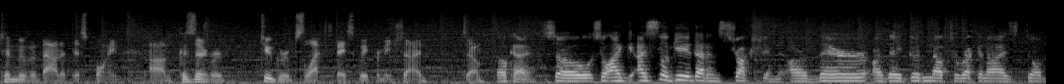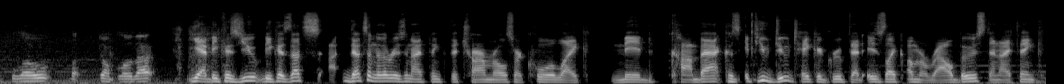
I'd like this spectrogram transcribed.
to move about at this point because there were two groups left basically from each side. So Okay, so so I, I still gave that instruction. Are there are they good enough to recognize? Don't blow, don't blow that. yeah, because you because that's that's another reason I think the charm rolls are cool like mid combat because if you do take a group that is like a morale boost, and I think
